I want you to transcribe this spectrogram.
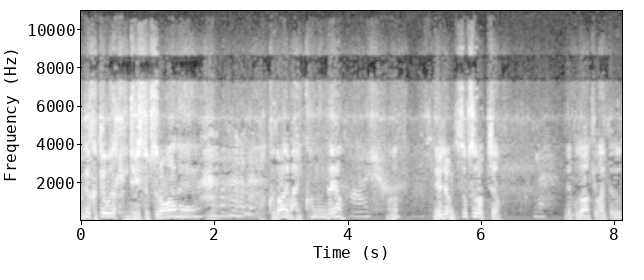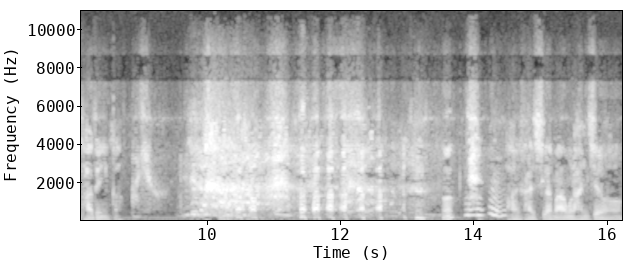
근데 그때보다 굉장히 쑥스러워하네. 아, 그동안에 많이 컸는데요. 아휴, 어? 이제 좀 쑥스럽죠? 네. 이제 고등학교 갈 때도 다 되니까. 아휴. 어? 아, 아저씨가 마음을 알죠.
